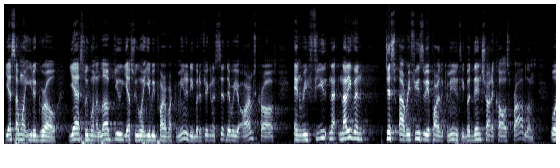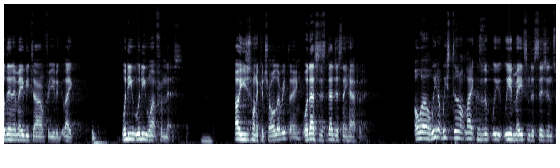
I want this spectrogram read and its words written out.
Yes, I want you to grow. Yes, we want to love you. Yes, we want you to be part of our community. But if you're going to sit there with your arms crossed and refuse, not, not even just uh, refuse to be a part of the community, but then try to cause problems, well, then it may be time for you to like, what do you what do you want from this? Oh, you just want to control everything? Well, that's just that just ain't happening. Oh well, we don't, we still don't like because we we had made some decisions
